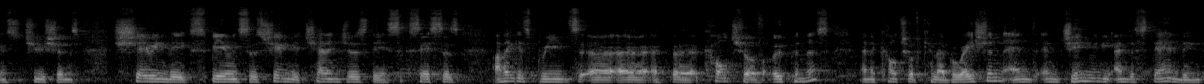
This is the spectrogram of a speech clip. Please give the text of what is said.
institutions, sharing their experiences, sharing their challenges, their successes, I think it breeds a, a, a, culture of openness and a culture of collaboration and, and genuinely understanding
